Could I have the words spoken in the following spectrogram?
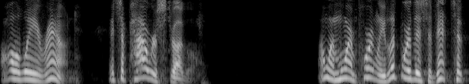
all the way around. It's a power struggle. Oh, and more importantly, look where this event took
